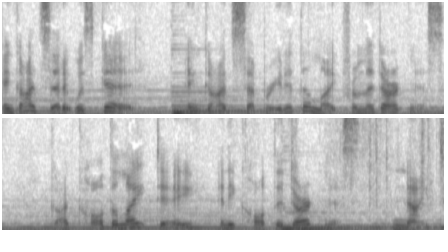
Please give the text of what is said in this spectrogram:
And God said it was good. And God separated the light from the darkness. God called the light day, and he called the darkness night.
